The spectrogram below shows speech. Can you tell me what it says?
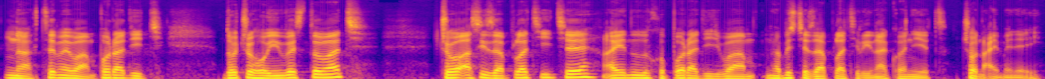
No a chceme vám poradiť, do čoho investovať, čo asi zaplatíte a jednoducho poradiť vám, aby ste zaplatili nakoniec čo najmenej.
